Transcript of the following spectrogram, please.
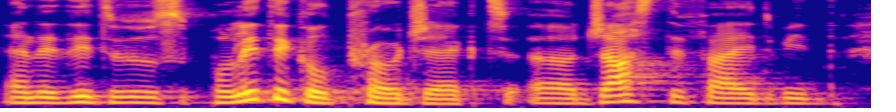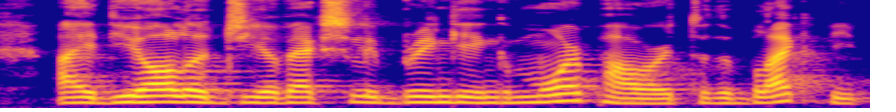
and that it was a political project uh, justified with ideology of actually bringing more power to the black people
